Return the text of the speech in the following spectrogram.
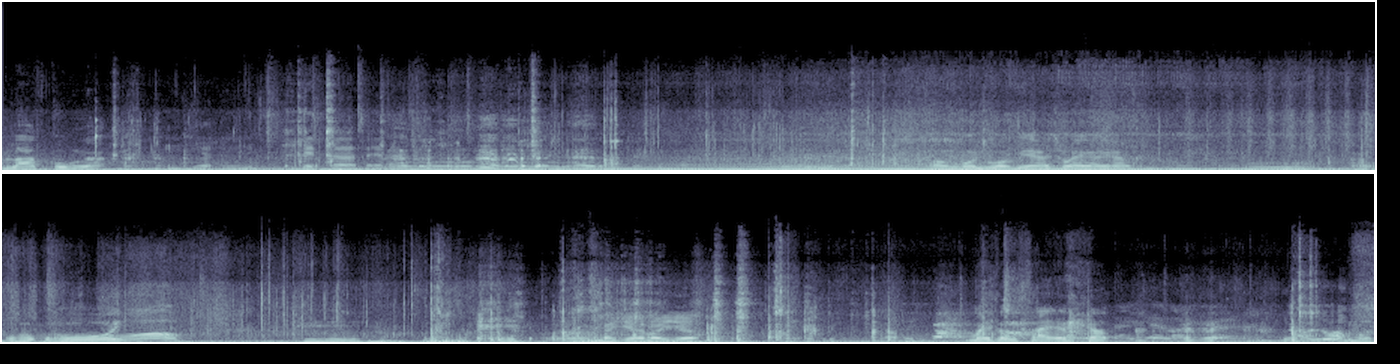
ำลาบกุ้งแล้วเผ็ดขนาดไหนล่ะสองคนผัวเมียช่วยกันครับอืมอะโอ้โหโอ้โหโอ้อืมเออใส่เยอะอร่อยเยอะ ไม่สงสัยเลยครับ หัวร่วงหมด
